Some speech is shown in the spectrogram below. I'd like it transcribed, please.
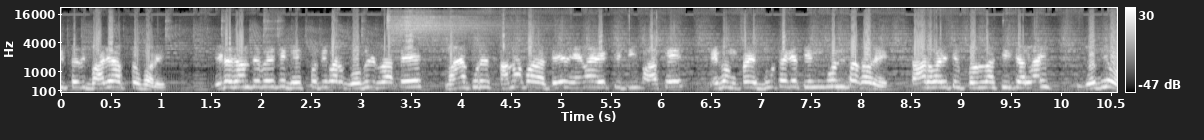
ইত্যাদি বাজেয়াপ্ত করে। এটা জানতে পেরেছি বৃহস্পতিবার গভীর রাতে মায়াপুরের থানাপাড়াতে এনআই একটি টিম আসে এবং প্রায় দু থেকে তিন ঘণ্টা ধরে তার বাড়িতে তল্লাশি চালায় যদিও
